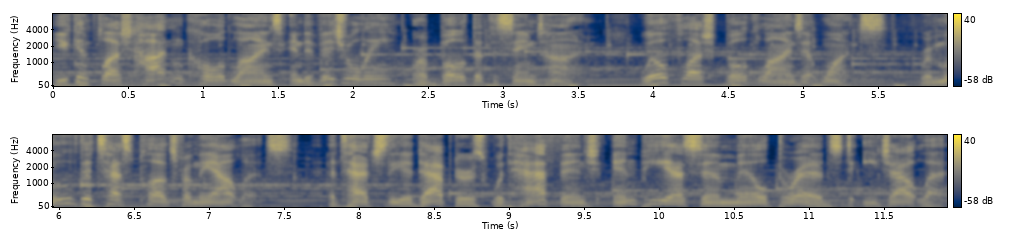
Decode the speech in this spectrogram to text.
You can flush hot and cold lines individually or both at the same time. We'll flush both lines at once. Remove the test plugs from the outlets. Attach the adapters with half-inch NPSM male threads to each outlet.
